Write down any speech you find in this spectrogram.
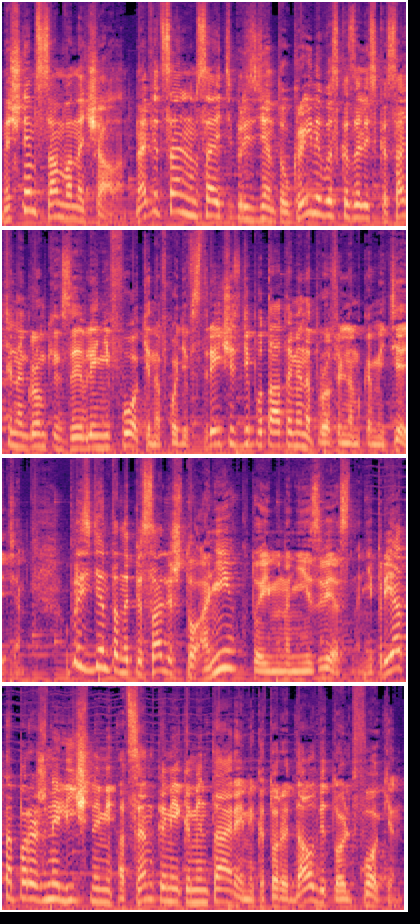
Начнем с самого начала. На официальном сайте президента Украины высказались касательно громких заявлений Фокина в ходе встречи с депутатами на профильном комитете. У президента написали, что они, кто именно неизвестно, неприятно поражены личными оценками и комментариями, которые дал Витольд Фокин.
